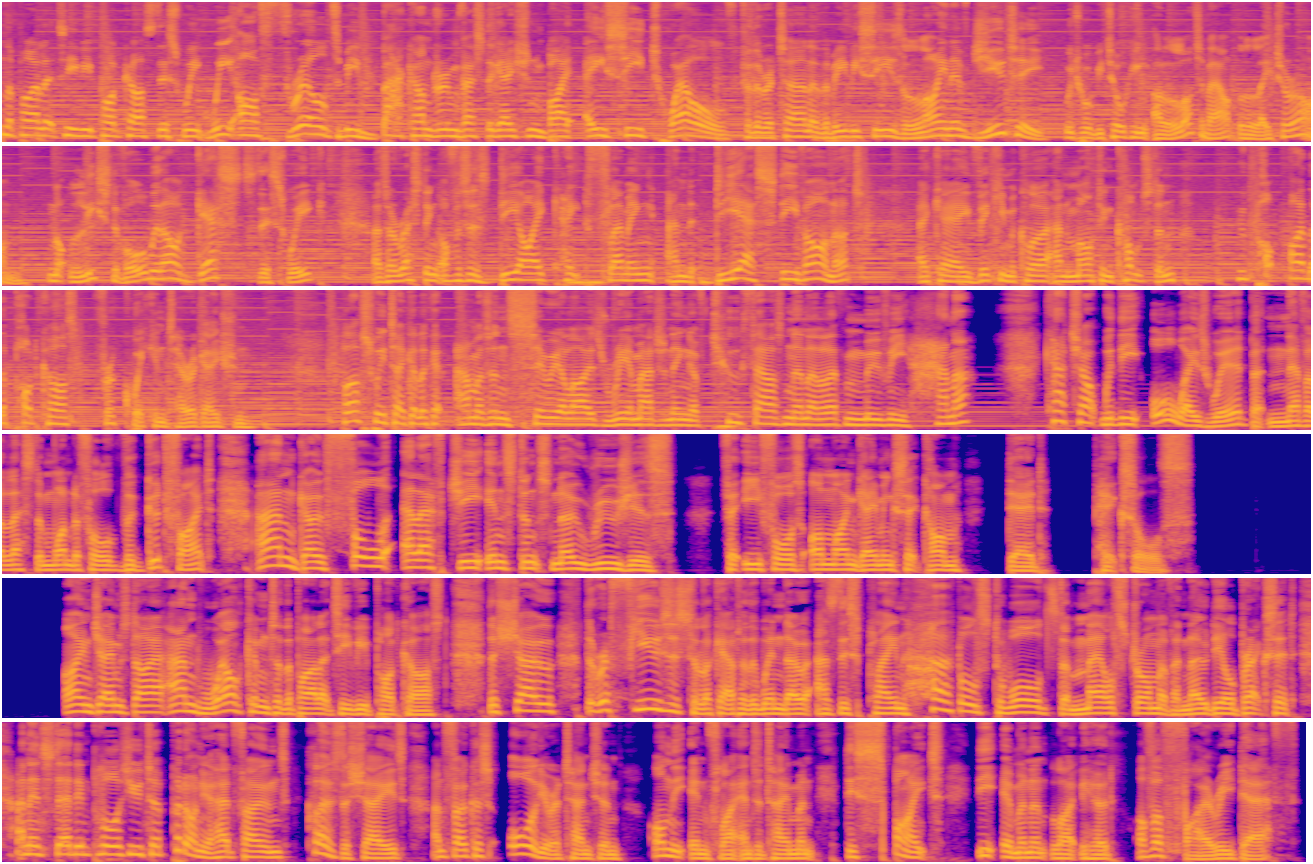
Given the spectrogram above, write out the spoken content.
On the Pilot TV podcast this week, we are thrilled to be back under investigation by AC12 for the return of the BBC's Line of Duty, which we'll be talking a lot about later on. Not least of all with our guests this week, as arresting officers DI Kate Fleming and DS Steve Arnott, aka Vicky McClure and Martin Compston, who popped by the podcast for a quick interrogation. Plus, we take a look at Amazon's serialized reimagining of 2011 movie Hannah, catch up with the always weird but never less than wonderful The Good Fight, and go full LFG instance no rogues for E4's online gaming sitcom Dead Pixels. I'm James Dyer, and welcome to the Pilot TV podcast, the show that refuses to look out of the window as this plane hurtles towards the maelstrom of a no deal Brexit and instead implores you to put on your headphones, close the shades, and focus all your attention on the in flight entertainment despite the imminent likelihood of a fiery death.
